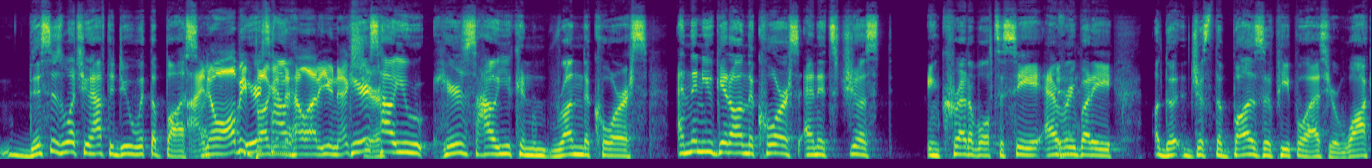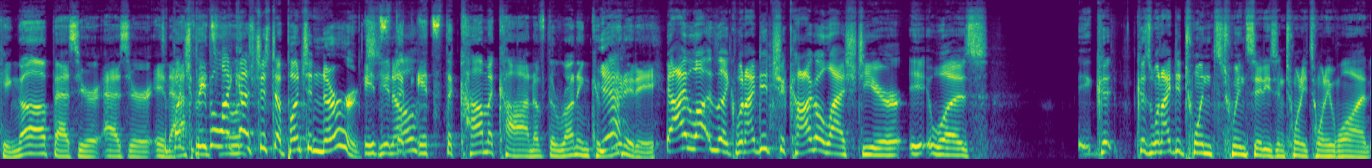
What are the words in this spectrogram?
this is what you have to do with the bus. I Like, know, I'll be here's bugging the hell out of you next here's year. how you here's how you can run the course and then you get on the course and it's just incredible to see everybody the just the buzz of people as you're walking up as you're as you're in A bunch of people like us, just a bunch of nerds, it's you know. the, it's the Comic Con of the running community. Yeah, I love like when I did Chicago last year. It was because when I did Twin Twin Cities in 2021,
